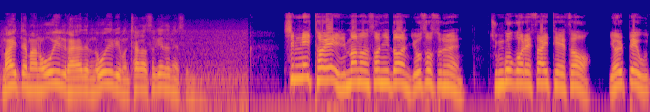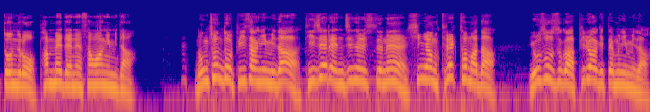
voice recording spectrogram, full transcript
많이 때만 한 5일 가야 되는데 5일이면 차가 서계성했습니다. 10리터에 1만 원 선이던 요소수는 중고거래 사이트에서 10배 웃돈으로 판매되는 상황입니다. 농촌도 비상입니다. 디젤 엔진을 쓰는 신형 트랙터마다 요소수가 필요하기 때문입니다.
